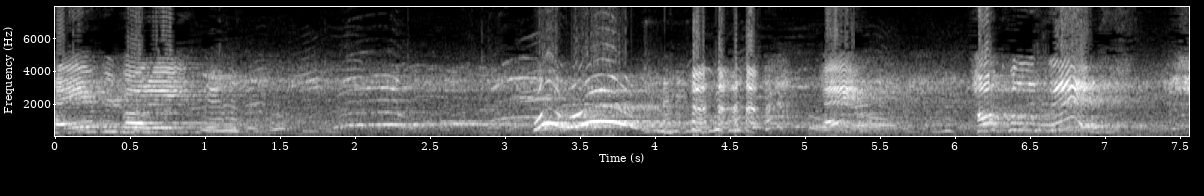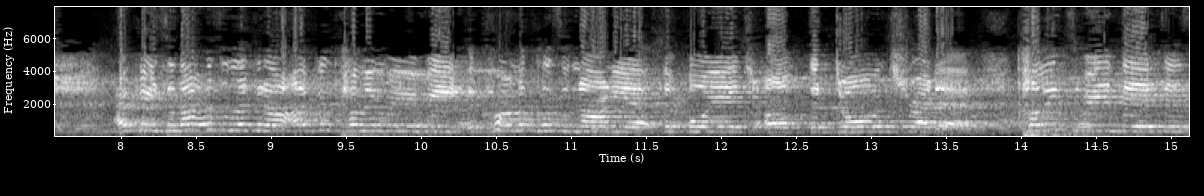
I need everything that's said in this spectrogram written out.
Hey everybody! hey, how cool is this? Okay, so that was a look at our up and coming movie, The Chronicles of Narnia: The Voyage of the Dawn Treader, coming to movie theaters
